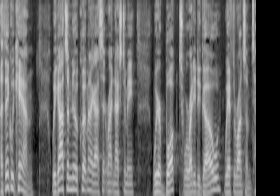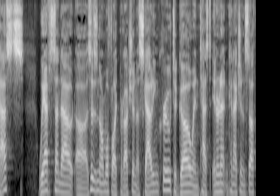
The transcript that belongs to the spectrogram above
I think we can. We got some new equipment. I got sitting right next to me. We're booked. We're ready to go. We have to run some tests. We have to send out, uh, this is normal for like production, a scouting crew to go and test internet and connection and stuff.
